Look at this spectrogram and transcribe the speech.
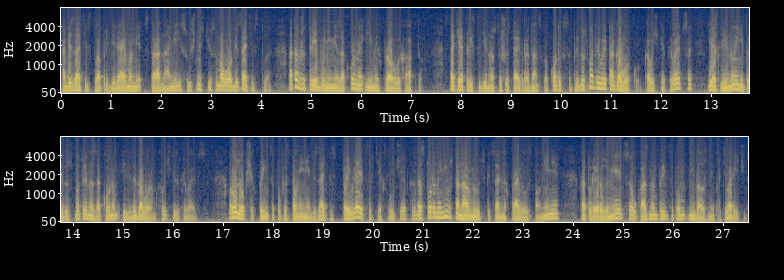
обязательства, определяемыми сторонами и сущностью самого обязательства – а также требованиями закона и иных правовых актов. Статья 396 Гражданского кодекса предусматривает оговорку, кавычки открываются, если иное не предусмотрено законом или договором, кавычки закрываются. Роль общих принципов исполнения обязательств проявляется в тех случаях, когда стороны не устанавливают специальных правил исполнения, которые, разумеется, указанным принципам не должны противоречить.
